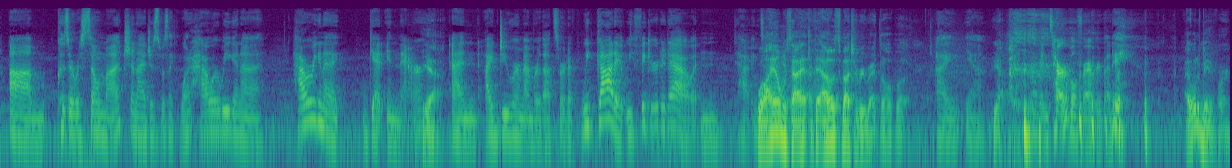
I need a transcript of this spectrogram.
because there was so much, and I just was like, "What? How are we gonna? How are we gonna get in there. Yeah. And I do remember that sort of we got it, we figured it out, and having. Well, I almost I. I was about to rewrite the whole book. I yeah. Yeah, It's been terrible for everybody. I would have made it work.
